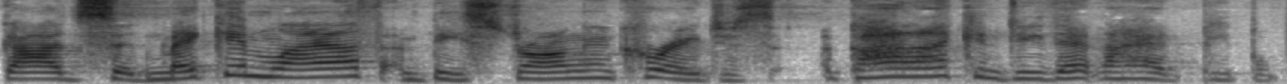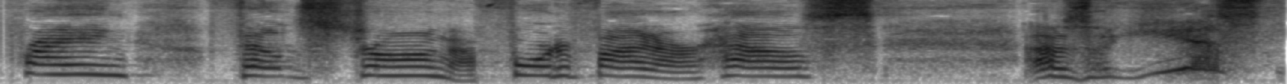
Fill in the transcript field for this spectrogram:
God said, make him laugh and be strong and courageous. God, I can do that. And I had people praying, felt strong. I fortified our house. I was like, yes,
